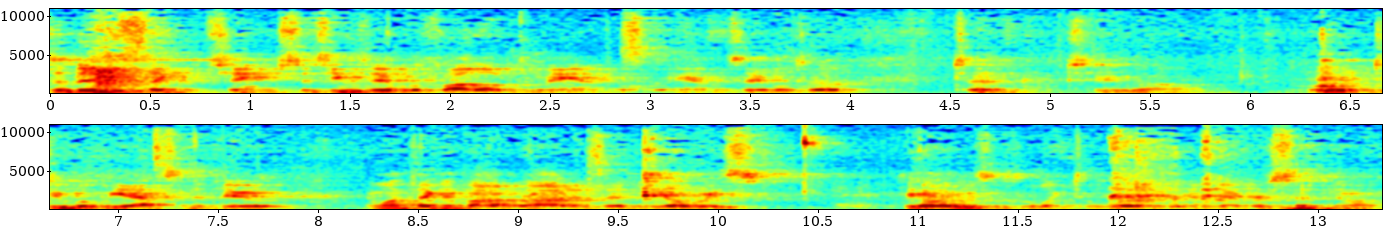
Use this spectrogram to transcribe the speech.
The biggest thing that changed is he was able to follow commands and was able to to to um, do what we asked him to do. And one thing about Rod is that he always he always was willing to work and never said no.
